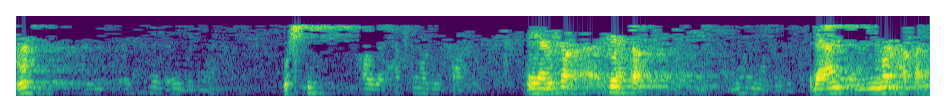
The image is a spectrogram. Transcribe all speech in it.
ها؟ وش قول الحق يعني فيها فرق لا أنت ملحقة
